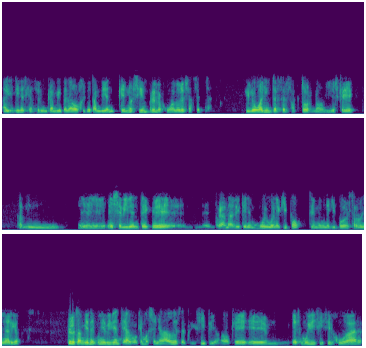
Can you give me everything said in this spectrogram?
ahí tienes que hacer un cambio pedagógico también que no siempre los jugadores aceptan. Y luego hay un tercer factor, ¿no? Y es que um, eh, es evidente que el Real Madrid tiene muy buen equipo, tiene un equipo extraordinario, pero también es muy evidente algo que hemos señalado desde el principio, ¿no? Que eh, es muy difícil jugar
